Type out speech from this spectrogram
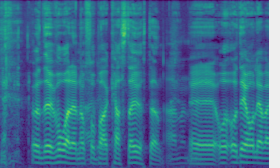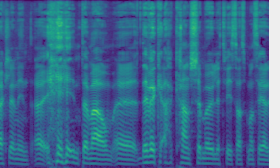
eh, under våren och Ja, få det- bara kasta ut den. Ja, men, Eh, och, och det håller jag verkligen inte, äh, inte med om. Eh, det är väl kanske möjligtvis att man ser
